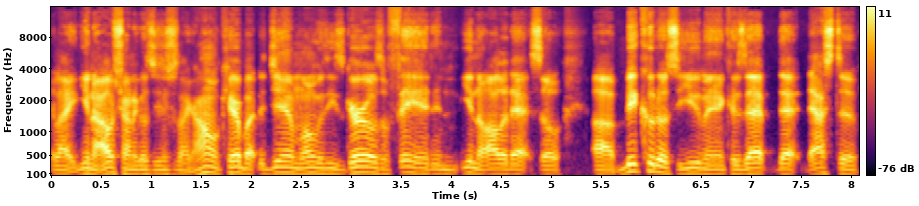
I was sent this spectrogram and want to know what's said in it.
like you know I was trying to go to gym. she's like I don't care about the gym as long as these girls are fed and you know all of that. So uh, big kudos to you, man, because that that that's the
